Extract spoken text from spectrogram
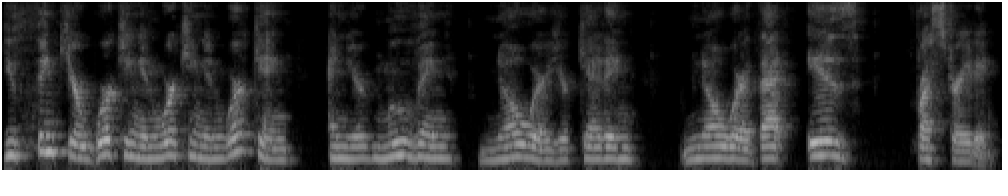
you think you're working and working and working and you're moving nowhere. You're getting nowhere. That is frustrating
